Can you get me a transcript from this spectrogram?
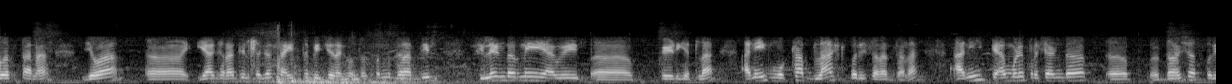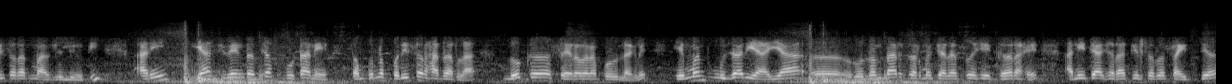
असताना जेव्हा या घरातील सगळं साहित्य बेचिराग होतं पण घरातील सिलेंडरने यावेळी पेट घेतला आणि एक मोठा ब्लास्ट परिसरात झाला. आणि त्यामुळे प्रचंड दहशत परिसरात माजलेली होती. आणि या सिलेंडरच्या स्फोटाने संपूर्ण परिसर हादरला. लोक सैरावरा पळू लागले. हेमंत मुजारिया या रोजंदार कर्मचाऱ्याचं हे घर आहे आणि त्या घरातील सर्व साहित्य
